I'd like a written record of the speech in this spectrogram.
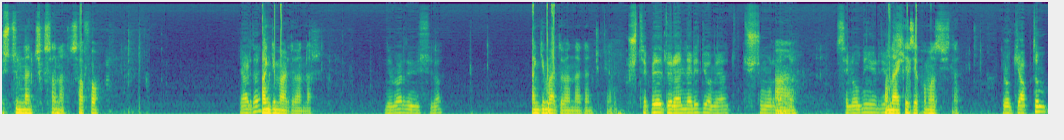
Üstünden çıksana. Safo. Nereden? Hangi merdivenler? Ne merdiven üstü lan? Hangi merdivenlerden çıkıyor? Şu tepede dönenleri diyorum ya. Düştüm oradan Ha. da. Sen olduğun yeri diyorum. Onu herkes yapamaz işte. Yok yaptım.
